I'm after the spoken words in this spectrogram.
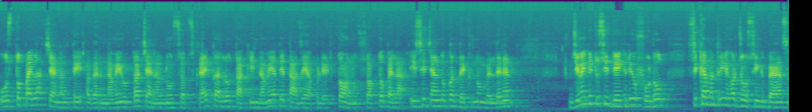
ਉਸ ਤੋਂ ਪਹਿਲਾਂ ਚੈਨਲ ਤੇ ਅਗਰ ਨਵੇਂ ਹੋ ਤਾਂ ਚੈਨਲ ਨੂੰ ਸਬਸਕ੍ਰਾਈਬ ਕਰ ਲਓ ਤਾਂ ਕਿ ਨਵੇਂ ਅਤੇ ਤਾਜ਼ੇ ਅਪਡੇਟ ਤੁਹਾਨੂੰ ਸਭ ਤੋਂ ਪਹਿਲਾਂ ਇਸੇ ਚੈਨਲ ਉੱਪਰ ਦੇਖਣ ਨੂੰ ਮਿਲਦੇ ਰਹਿਣ। ਜਿਵੇਂ ਕਿ ਤੁਸੀਂ ਦੇਖ ਰਹੇ ਹੋ ਫੋਟੋ ਸਿੱਖਿਆ ਮੰਤਰੀ ਹਰਜੋਤ ਸਿੰਘ ਬੈਂਸ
